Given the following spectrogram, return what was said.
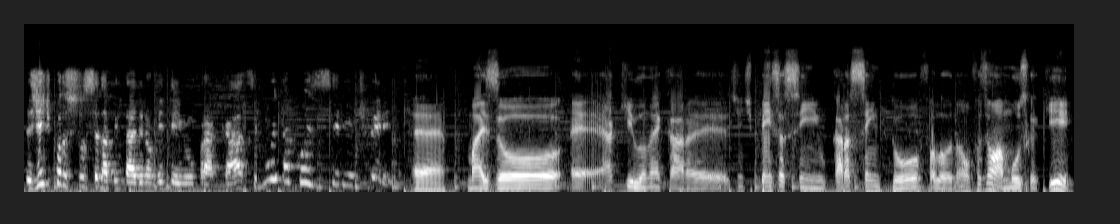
A gente, quando se da pintada de 91 pra cá, muita coisa seria diferente. É, mas o. É, é aquilo, né, cara? É, a gente pensa assim: o cara sentou, falou, não, vou fazer uma música aqui,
